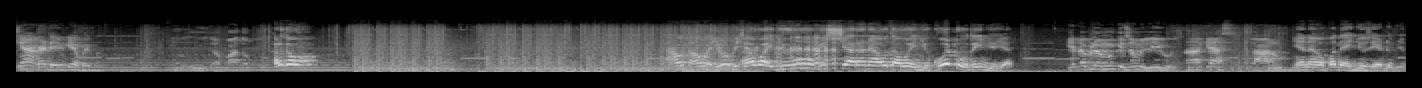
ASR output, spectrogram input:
ક્યાં ગાડી આવી? ગયા ભાઈ આવતા હોય જો બિચારા. બિચારાને આવતા હોય ખોટું થઈ ગયું યાર. મૂકી જમી લેવી હા, ક્યાં? છે? એને પદાઈ ગયું છે એડબ્લ્યુ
